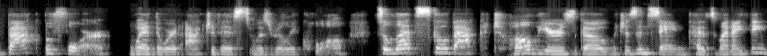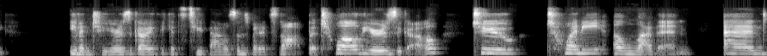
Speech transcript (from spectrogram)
back before when the word activist was really cool. So let's go back 12 years ago, which is insane because when I think even two years ago, I think it's 2000s, but it's not, but 12 years ago to 2011. And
